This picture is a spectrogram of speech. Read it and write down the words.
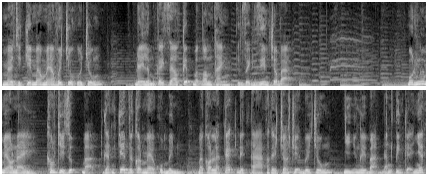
Mèo chỉ kêu meo meo với chủ của chúng. Đây là một cách giao tiếp bằng âm thanh được dành riêng cho bạn. Một ngôi mèo này không chỉ giúp bạn gắn kết với con mèo của mình mà còn là cách để ta có thể trò chuyện với chúng như những người bạn đáng tin cậy nhất.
